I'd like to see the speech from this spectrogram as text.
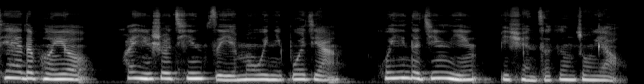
亲爱的朋友，欢迎收听子爷们为你播讲：婚姻的经营比选择更重要。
